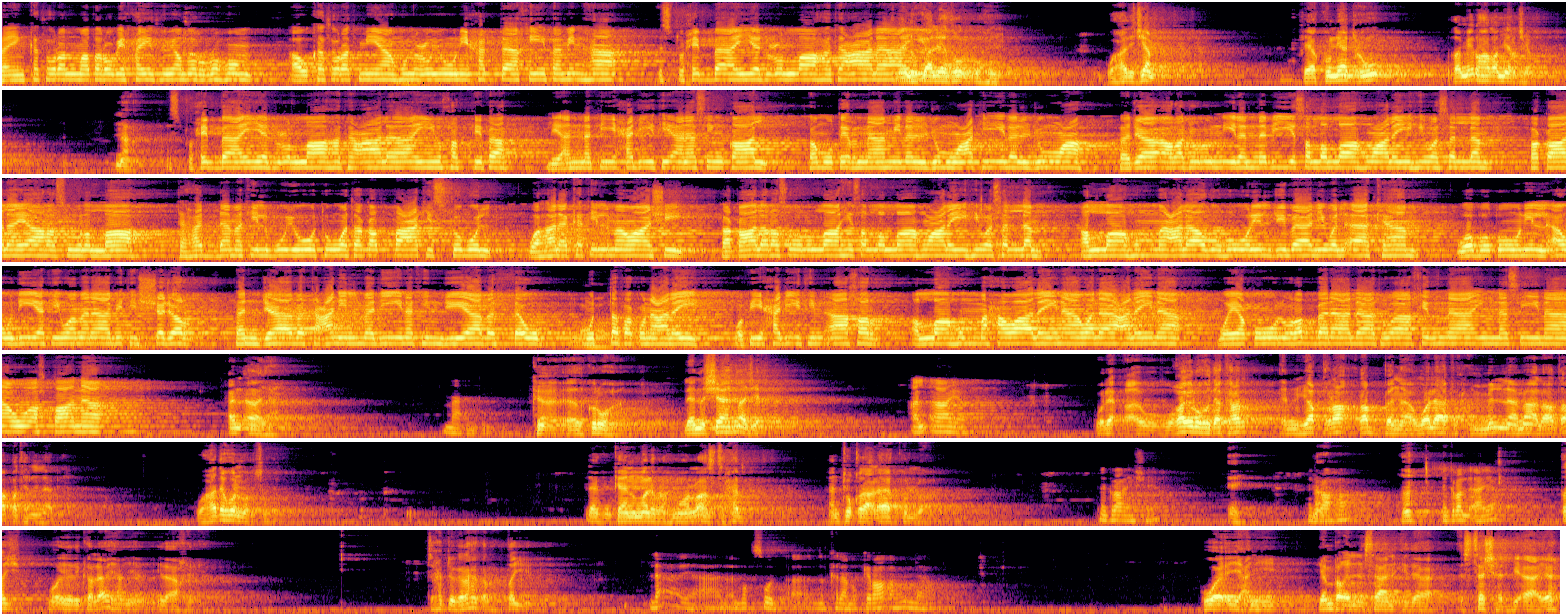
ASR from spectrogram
فإن كثر المطر بحيث يضرهم أو كثرت مياه العيون حتى خيف منها استحب أن يدعو الله تعالى لأنه قال يضرهم. وهذه جمع. فيكون يدعو ضميرها ضمير جمع. نعم. استحب أن يدعو الله تعالى أن يخففه لأن في حديث أنس قال فمطرنا من الجمعة إلى الجمعة فجاء رجل إلى النبي صلى الله عليه وسلم فقال يا رسول الله تهدمت البيوت وتقطعت السبل وهلكت المواشي. فقال رسول الله صلى الله عليه وسلم اللهم على ظهور الجبال والآكام وبطون الأودية ومنابت الشجر فانجابت عن المدينة انجياب الثوب متفق عليه. وفي حديث آخر اللهم حوالينا ولا علينا ويقول ربنا لا تؤاخذنا إن نسينا أو أخطأنا. الآية. ما عندي. اذكروها لأن الشاهد ما جاء. الآية. ولا وغيره ذكر انه يقرأ ربنا ولا تحملنا ما لا طاقة لنا به. وهذا هو المقصود. لكن كان المؤلف رحمه الله استحب أن تقرأ الآية كلها. نقرأها يا شيخ. إيه. نقرأها؟ ها؟ نقرأ الآية؟ طيب وإذا الآية يعني إلى آخرها تحب تقرأها؟ اقرأ طيب. لا يعني المقصود الكلام القراءة ولا هو يعني ينبغي الإنسان إذا استشهد بآية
